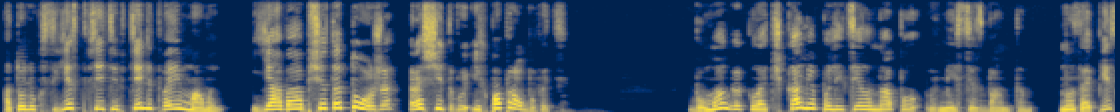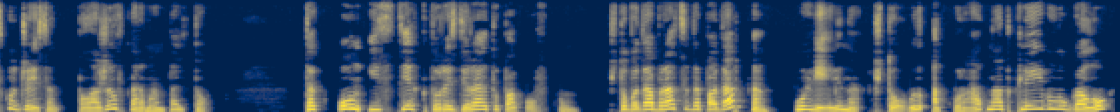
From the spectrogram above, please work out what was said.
а то Люк съест все эти в теле твоей мамы. Я вообще-то тоже рассчитываю их попробовать». Бумага клочками полетела на пол вместе с бантом, но записку Джейсон положил в карман пальто. Так он из тех, кто раздирает упаковку. Чтобы добраться до подарка, уверена, что Уилл аккуратно отклеивал уголок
